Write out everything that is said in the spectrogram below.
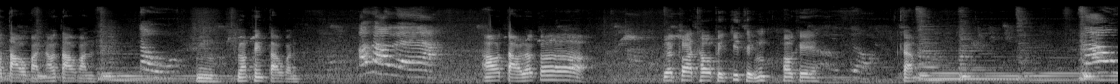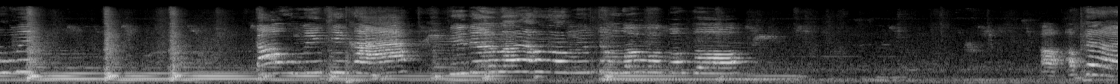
เอาเต่ากัน เอาเต่ากัน เต่าอืมร้องเพลงเต่ากัน เอาเต่าอะไรอะเอาเต่าแล้วก็ แล้วก็โทรผิดคิดถึง โอเคเดี๋ยวครับเต่ามีเต่ามีที่ขาที่เดินมาแล้วมันจะว่าบอบอบอเอาเอาเพลงอะไร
